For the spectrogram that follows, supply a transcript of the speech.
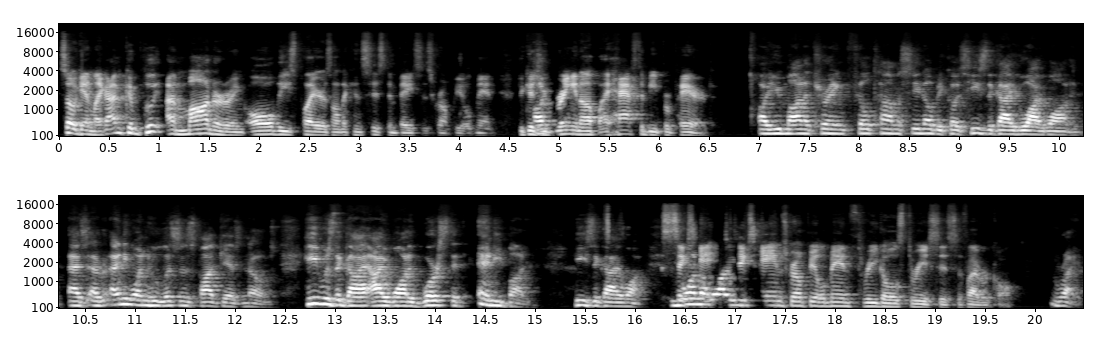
So again, like I'm complete. I'm monitoring all these players on a consistent basis, grumpy old man, because you bring it up. I have to be prepared. Are you monitoring Phil Tomasino because he's the guy who I wanted? As anyone who listens to this podcast knows, he was the guy I wanted worse than anybody. He's the guy I want. Six, games, six games, grumpy old man, three goals, three assists, if I recall. Right.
